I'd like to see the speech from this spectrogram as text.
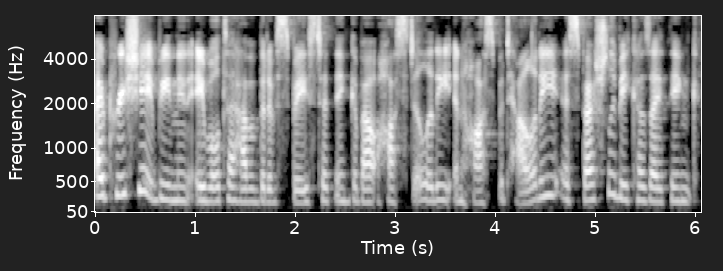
I appreciate being able to have a bit of space to think about hostility and hospitality, especially because I think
